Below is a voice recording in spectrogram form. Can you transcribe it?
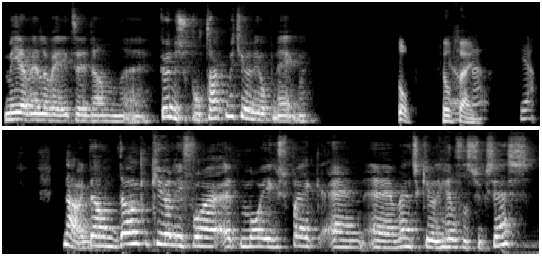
meer willen weten, dan kunnen ze contact met jullie opnemen. Top, heel fijn. Ja. Nou, dan dank ik jullie voor het mooie gesprek en uh, wens ik jullie heel veel succes.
